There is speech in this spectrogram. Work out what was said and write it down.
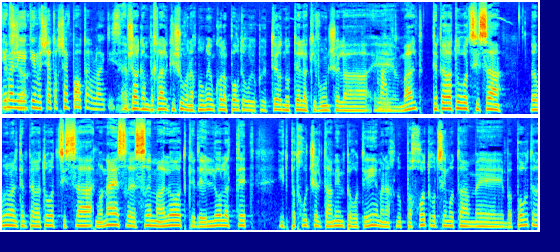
אם אפשר- אני הייתי מבשלת עכשיו פורטר, לא הייתי שמה. אפשר גם בכלל, כי שוב, אנחנו אומרים, כל הפורטר הוא יותר נוטה לכיוון של מלט. המלט. טמפרטורות תסיסה, מדברים על טמפרטורות תסיסה 18-20 מעלות, כדי לא לתת התפתחות של טעמים פירותיים, אנחנו פחות רוצים אותם אה, בפורטר.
